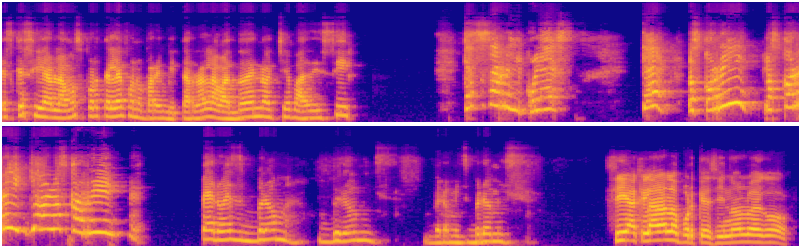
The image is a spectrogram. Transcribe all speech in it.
es que si le hablamos por teléfono para invitarlo a la banda de noche, va a decir, ¿qué es esa ridiculez? ¿Qué? Los corrí, los corrí, ya los corrí. Pero es broma, bromis, bromis, bromis. Sí, acláralo porque si no luego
